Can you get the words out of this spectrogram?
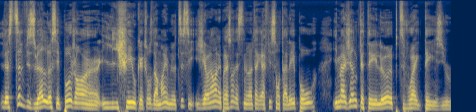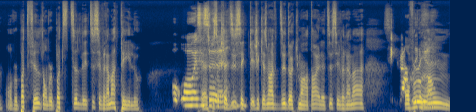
le style visuel là c'est pas genre un liché ou quelque chose de même là. Tu sais j'ai vraiment l'impression que la cinématographie sont allés pour imagine que t'es là, là puis tu vois avec tes yeux. On veut pas de filtre on veut pas de style tu sais c'est vraiment t'es là. Oh, ouais, c'est ça. Euh, c'est pour ça. que je te dis c'est que j'ai quasiment envie de dire documentaire là tu sais c'est vraiment on veut rendre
